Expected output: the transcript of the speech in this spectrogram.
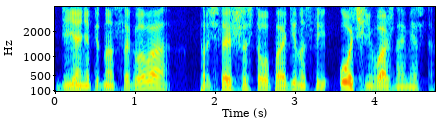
Деяние 15 глава, прочитаешь 6 по 11, очень важное место.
